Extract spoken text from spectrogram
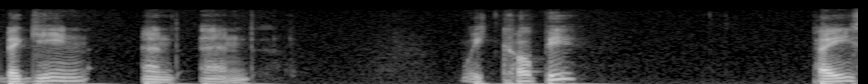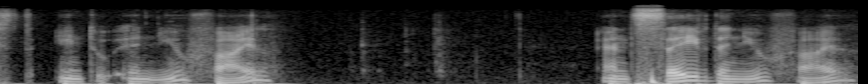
begin and end. We copy, paste into a new file and save the new file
